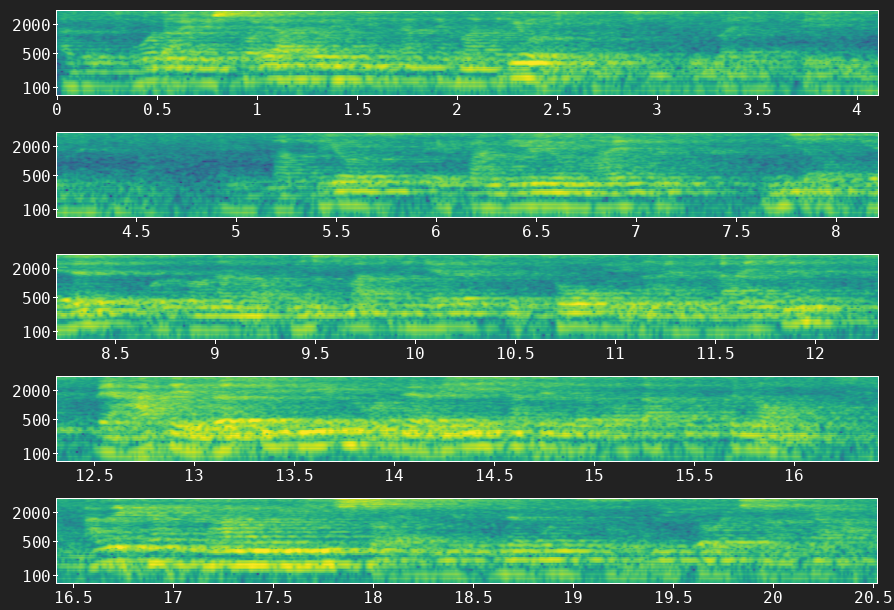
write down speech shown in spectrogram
Also es wurde eine Steuerpolitik nach dem Matthäus-Prinzip über Jahrzehnte gemacht. Im Matthäus-Evangelium heißt es, nicht auf Geld, sondern auf Nichtmaterielles bezogen in einem Gleichnis. Wer hat, den wird gegeben und wer wenig hat, den wird auch das noch genommen. Alle Kapital- und Gewinnsteuern, die es in der Bundesrepublik Deutschland gab,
